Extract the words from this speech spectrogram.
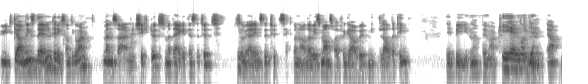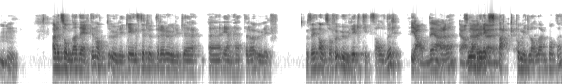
utgravningsdelen til Riksantikvaren, men så er den blitt skilt ut som et eget institutt. Så vi er instituttsektoren av. Det er vi som har ansvar for å grave ut middelalderting i byene primært. I hele Norge? Mm, ja. Mm. Mm. Er det sånn det er delt inn, at ulike institutter eller ulike eh, enheter har ulik si, ansvar for ulik tidsalder? Ja, det er det. Ja, så man blir ekspert på middelalderen, på en måte?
